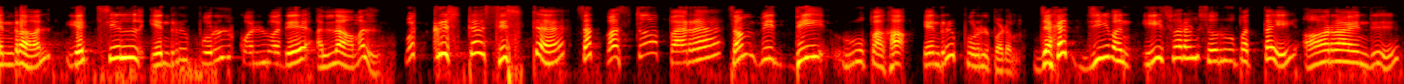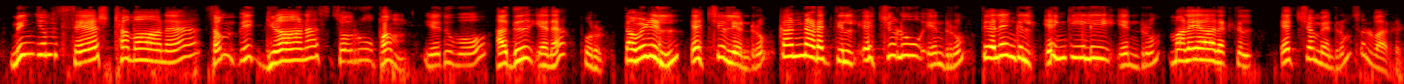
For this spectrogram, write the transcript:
என்றால் எச்சில் என்று பொருள் கொள்வதே அல்லாமல் உத்கிருஷ்ட சிஷ்ட சத்வஸ்து பர சம்வித்தி ரூபகா என்று பொருள்படும். ஜெகத் ஜீவன் ஈஸ்வரன் சொரூபத்தை ஆராய்ந்து மிஞ்சும் சேஷ்டமான சம்விஜான சொரூபம் எதுவோ அது என பொருள். தமிழில் எச்சில் என்றும் கன்னடத்தில் எச்சுலு என்றும் தெலுங்கில் எங்கிலி என்றும் மலையாளத்தில் எச்சம் என்றும் சொல்வார்கள்.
